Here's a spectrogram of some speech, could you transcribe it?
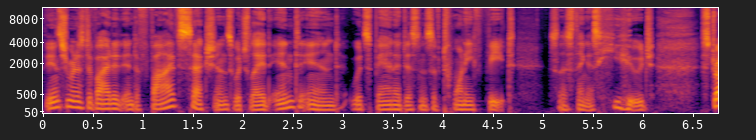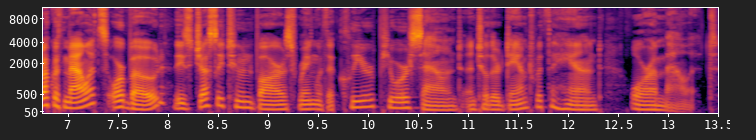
The instrument is divided into five sections, which laid end to end would span a distance of 20 feet. So this thing is huge. Struck with mallets or bowed, these justly tuned bars ring with a clear, pure sound until they're damped with the hand or a mallet.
